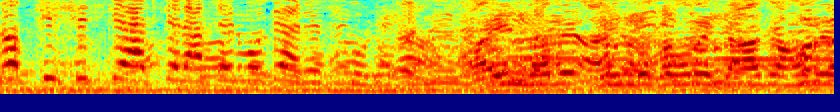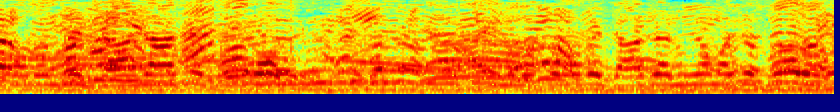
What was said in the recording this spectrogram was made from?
লক্ষ্মী সিটকে আজকে রাতের মধ্যে অ্যারেস্ট করুন। আইন ভাবে আইনগত ভাবে যা যা হবে তদন্তে যা যা আছে সব হবে। আইনগত ভাবে যা যা নিয়ম আছে সব হবে।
